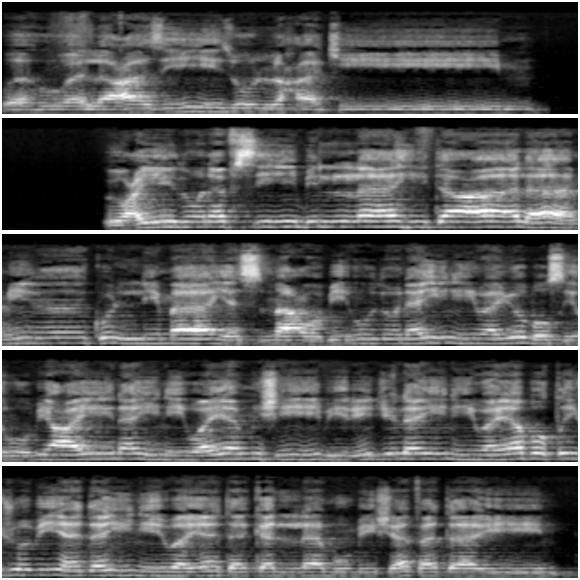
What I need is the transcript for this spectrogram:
وهو العزيز الحكيم. اعيذ نفسي بالله تعالى من كل ما يسمع بأذنين ويبصر بعينين ويمشي برجلين ويبطش بيدين ويتكلم بشفتين.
